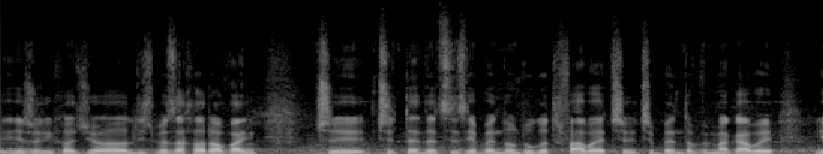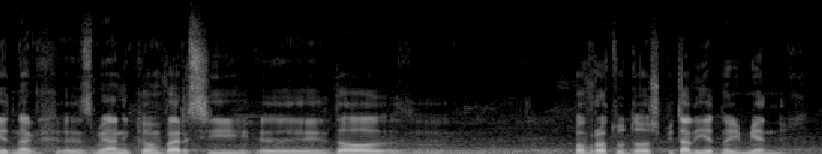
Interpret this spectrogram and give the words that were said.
jeżeli chodzi o liczbę zachorowań, czy, czy te decyzje będą długotrwałe, czy, czy będą wymagały jednak zmian i konwersji y, do powrotu do szpitali jednoimiennych.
